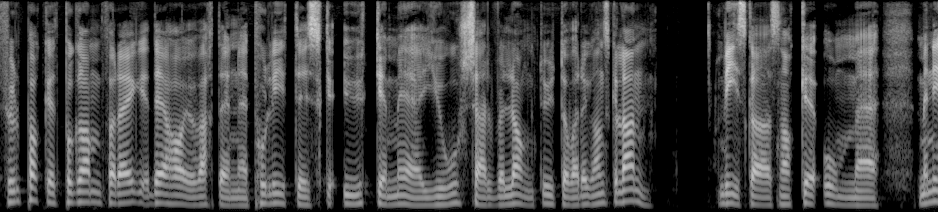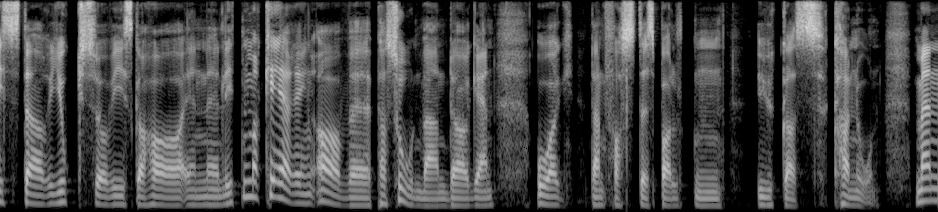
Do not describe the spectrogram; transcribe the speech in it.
fullpakket program for deg. Det har jo vært en politisk uke med jordskjelv langt utover det ganske land. Vi skal snakke om eh, ministerjuks, og vi skal ha en eh, liten markering av eh, personverndagen og den faste spalten Ukas kanon. Men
